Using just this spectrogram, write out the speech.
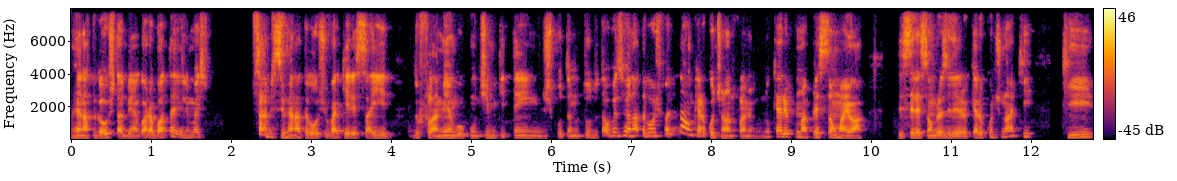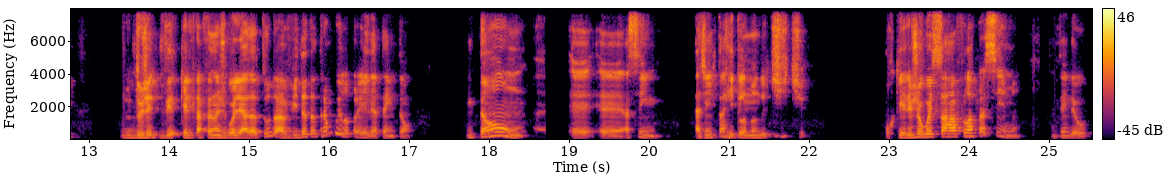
o Renato Gaúcho tá bem agora, bota ele. Mas sabe se o Renato Gaúcho vai querer sair do Flamengo com um time que tem disputando tudo? Talvez o Renato Gaúcho fale: não, quero continuar no Flamengo, não quero ir para uma pressão maior de seleção brasileira, eu quero continuar aqui. Que do jeito que ele tá fazendo as goleadas tudo, a vida tá tranquila para ele até então. Então, é, é, assim, a gente tá reclamando do Tite porque ele jogou esse sarrafo lá para cima, entendeu?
